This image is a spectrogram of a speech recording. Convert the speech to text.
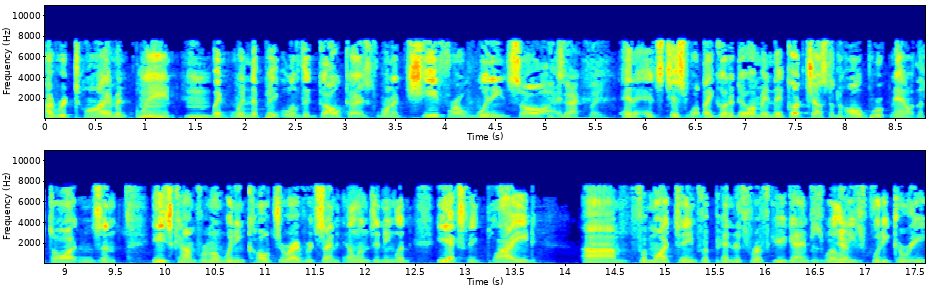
a retirement plan. mm. When when the people of the Gold Coast want to cheer for a winning side, Exactly. and it's just what they got to do. I mean, they've got Justin Holbrook now at the Titans, and he's come from a winning culture over at St Helens in England. He actually played um, for my team for Penrith for a few games as well Yep. in his footy career,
